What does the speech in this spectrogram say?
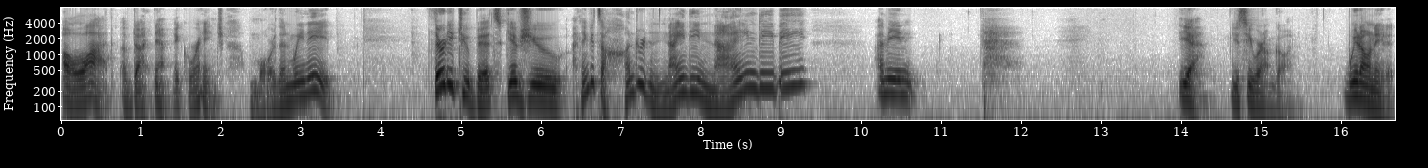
a lot of dynamic range, more than we need. 32 bits gives you, I think it's 199 dB. I mean, yeah, you see where I'm going. We don't need it.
